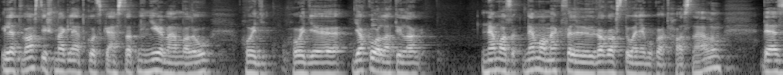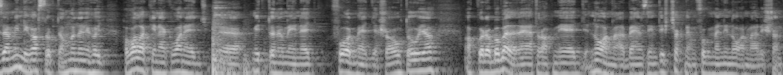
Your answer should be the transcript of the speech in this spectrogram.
illetve azt is meg lehet kockáztatni nyilvánvaló, hogy, hogy gyakorlatilag nem, az, nem a megfelelő ragasztóanyagokat használom, de ezzel mindig azt szoktam mondani, hogy ha valakinek van egy, mit tudom én, egy Form 1-es autója, akkor abba bele lehet rakni egy normál benzint is, csak nem fog menni normálisan.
